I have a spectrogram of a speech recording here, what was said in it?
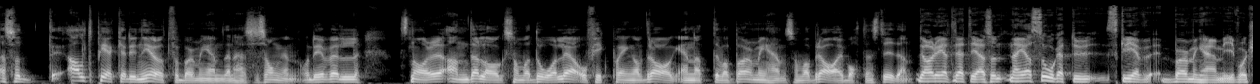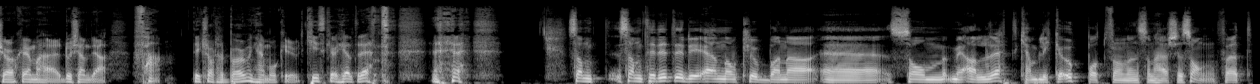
alltså, allt pekade neråt för Birmingham den här säsongen. Och det är väl snarare andra lag som var dåliga och fick poängavdrag än att det var Birmingham som var bra i bottenstriden. Det har du helt rätt i. Alltså, när jag såg att du skrev Birmingham i vårt körschema här, då kände jag, fan, det är klart att Birmingham åker ut. Kisk har helt rätt. Samt, samtidigt är det en av klubbarna eh, som med all rätt kan blicka uppåt från en sån här säsong. För att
